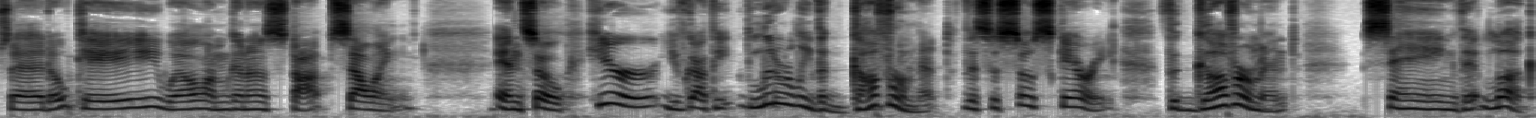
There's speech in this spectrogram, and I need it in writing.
said, okay, well, I'm going to stop selling. And so here you've got the literally the government. This is so scary. The government saying that, look,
